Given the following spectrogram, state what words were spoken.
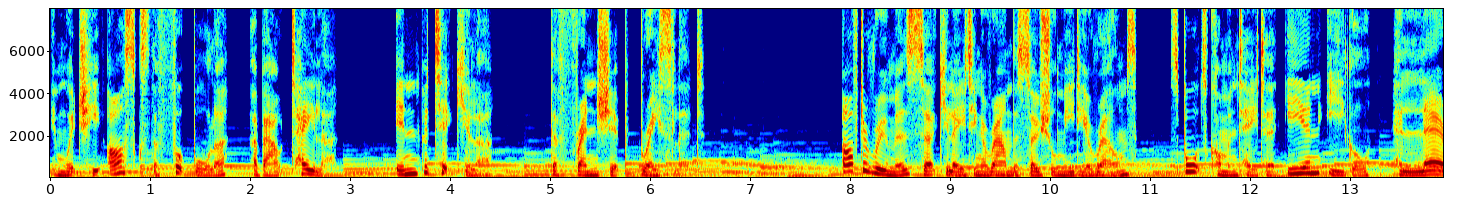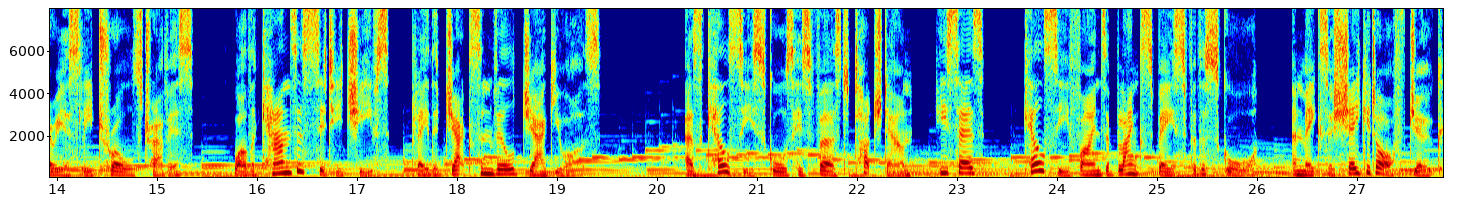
in which he asks the footballer about Taylor, in particular, the friendship bracelet. After rumours circulating around the social media realms, sports commentator Ian Eagle hilariously trolls Travis, while the Kansas City Chiefs play the Jacksonville Jaguars. As Kelce scores his first touchdown, he says Kelce finds a blank space for the score and makes a shake it off joke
